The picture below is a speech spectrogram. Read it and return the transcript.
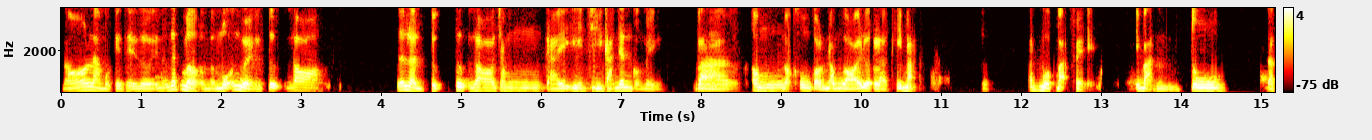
nó là một cái thế giới nó rất mở và mỗi người được tự do rất là tự tự do trong cái ý chí cá nhân của mình và không nó không còn đóng gói được là khi bạn bắt buộc bạn phải khi bạn tu đặt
